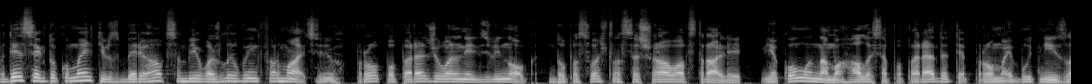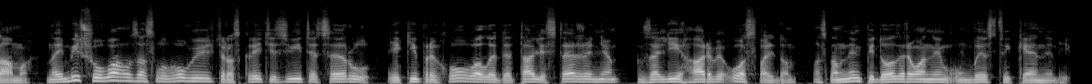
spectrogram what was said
Один з цих документів зберігав собі важливу інформацію про попереджувальний дзвінок до посольства США в Австралії, в якому намагалися попередити про майбутній замах. Найбільшу увагу заслуговують розкриті звіти ЦРУ, які приховували деталі стеження за Лі Гарві Освальдом, основним підозрюваним у вбивстві Кеннеді.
